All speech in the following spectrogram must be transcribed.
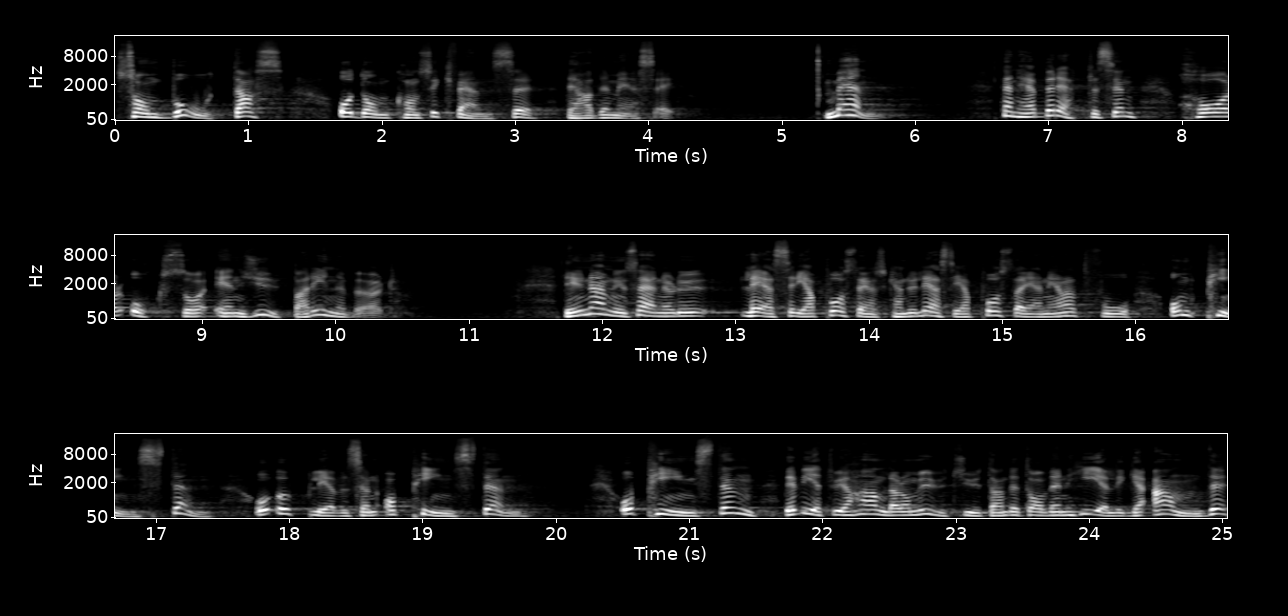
som botas och de konsekvenser det hade med sig. Men den här berättelsen har också en djupare innebörd. Det är nämligen så här när du läser i Apostlagärningarna så kan du läsa i Apostlagärningarna 2 om pingsten och upplevelsen av pingsten. Och pingsten, det vet vi, handlar om utgjutandet av den heliga ande,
